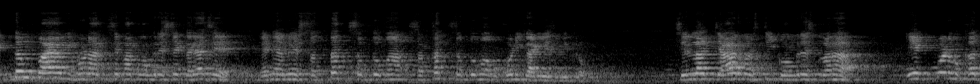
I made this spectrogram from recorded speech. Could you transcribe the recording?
એકદમ પાયા વિહોણા આક્ષેપ કોંગ્રેસે કર્યા છે. એને અમે સતત શબ્દોમાં, સખત શબ્દોમાં વખોડી કાઢીએ છીએ મિત્રો. છેલ્લા ચાર વર્ષથી કોંગ્રેસ દ્વારા એક પણ વખત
